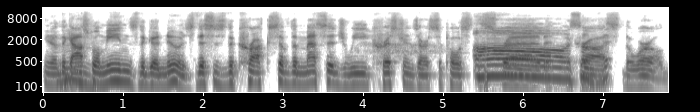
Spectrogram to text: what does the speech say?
You know, the mm. gospel means the good news. This is the crux of the message we Christians are supposed to oh, spread across so th- the world.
